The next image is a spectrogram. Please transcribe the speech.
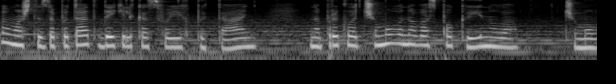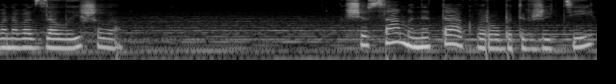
Ви можете запитати декілька своїх питань, наприклад, чому вона вас покинула, чому вона вас залишила, що саме не так ви робите в житті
